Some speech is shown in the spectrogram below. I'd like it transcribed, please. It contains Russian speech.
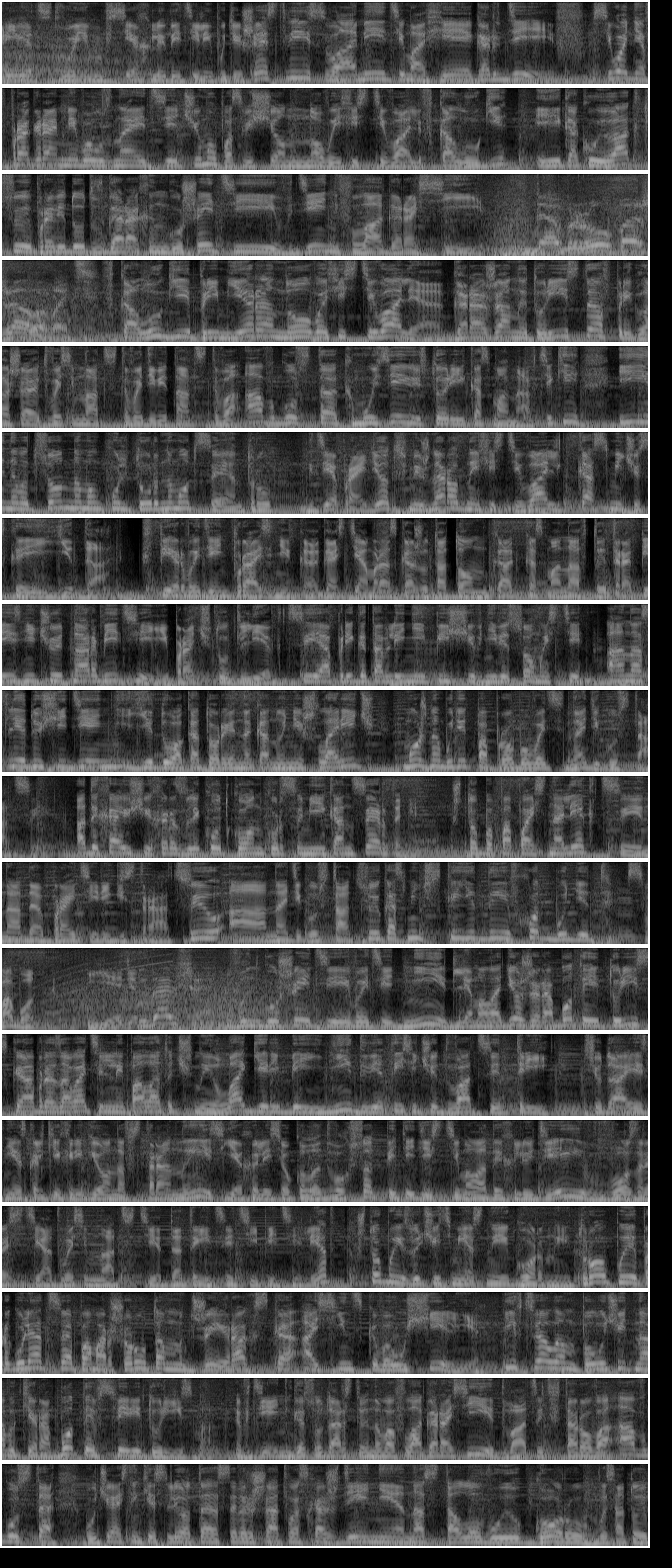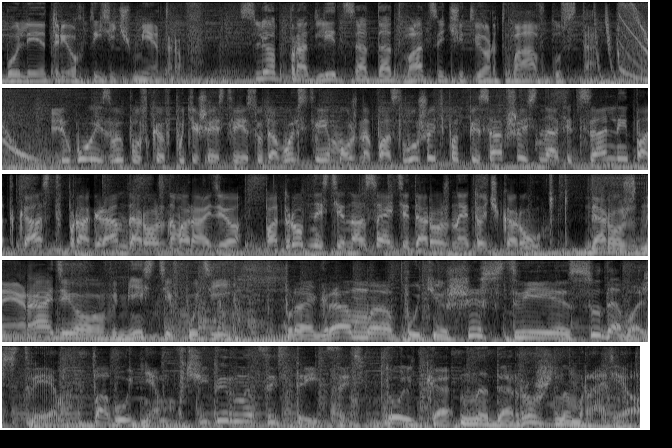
Приветствуем всех любителей путешествий, с вами Тимофей Гордеев. Сегодня в программе вы узнаете, чему посвящен новый фестиваль в Калуге и какую акцию проведут в горах Ингушетии в День флага России. Добро пожаловать! В Калуге премьера нового фестиваля. Горожан и туристов приглашают 18-19 августа к Музею истории космонавтики и инновационному культурному центру, где пройдет международный фестиваль «Космическая еда». Первый день праздника гостям расскажут о том, как космонавты трапезничают на орбите и прочтут лекции о приготовлении пищи в невесомости, а на следующий день еду, о которой накануне шла речь, можно будет попробовать на дегустации. Отдыхающих развлекут конкурсами и концертами. Чтобы попасть на лекции, надо пройти регистрацию, а на дегустацию космической еды вход будет свободным. Едем дальше. В Ингушетии в эти дни для молодежи работает туристско-образовательный палаточный лагерь «Бейни-2023». Сюда из нескольких регионов страны съехались около 250 молодых людей в возрасте от 18 до 35 лет, чтобы изучить местные горные тропы, прогуляться по маршрутам Джейрахско-Осинского ущелья и в целом получить навыки работы в сфере туризма. В День государственного флага России 22 августа участники слета совершат восхождение на Столовую гору высотой более 3000 метров. Слет продлится до 24 августа. Любой из выпусков «Путешествия с удовольствием» можно послушать, подписавшись на официальный подкаст программ Дорожного радио. Подробности на сайте дорожное.ру. Дорожное радио вместе в пути. Программа «Путешествие с удовольствием». По будням в 14.30. Только на Дорожном радио.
